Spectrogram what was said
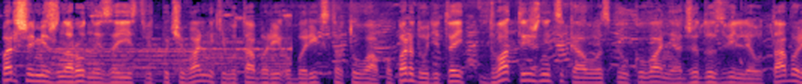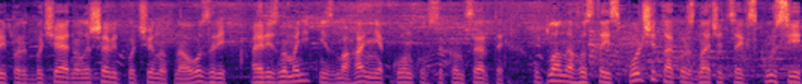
Перший міжнародний заїзд відпочивальників у таборі оберіг стартував. Попереду у дітей два тижні цікавого спілкування, адже дозвілля у таборі передбачає не лише відпочинок на озері, а й різноманітні змагання, конкурси, концерти. У планах гостей з Польщі також значаться екскурсії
